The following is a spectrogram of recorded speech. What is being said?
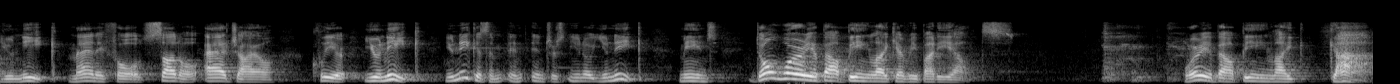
unique, manifold, subtle, agile, clear. Unique. Unique is an interest. You know, unique means don't worry about being like everybody else. Worry about being like God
